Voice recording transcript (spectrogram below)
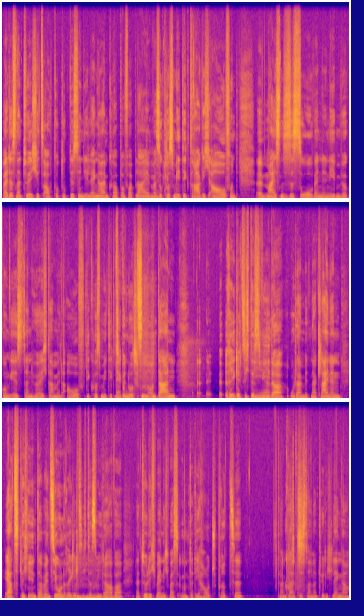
Weil das natürlich jetzt auch Produkte sind, die länger im Körper verbleiben. Also Kosmetik trage ich auf und äh, meistens ist es so, wenn eine Nebenwirkung ist, dann höre ich damit auf, die Kosmetik Sehr zu benutzen gut. und dann äh, regelt sich das ja. wieder oder mit einer kleinen ärztlichen Intervention regelt mhm. sich das mhm. wieder. Aber natürlich, wenn ich was unter die Haut spritze, dann bleibt es dann natürlich länger.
